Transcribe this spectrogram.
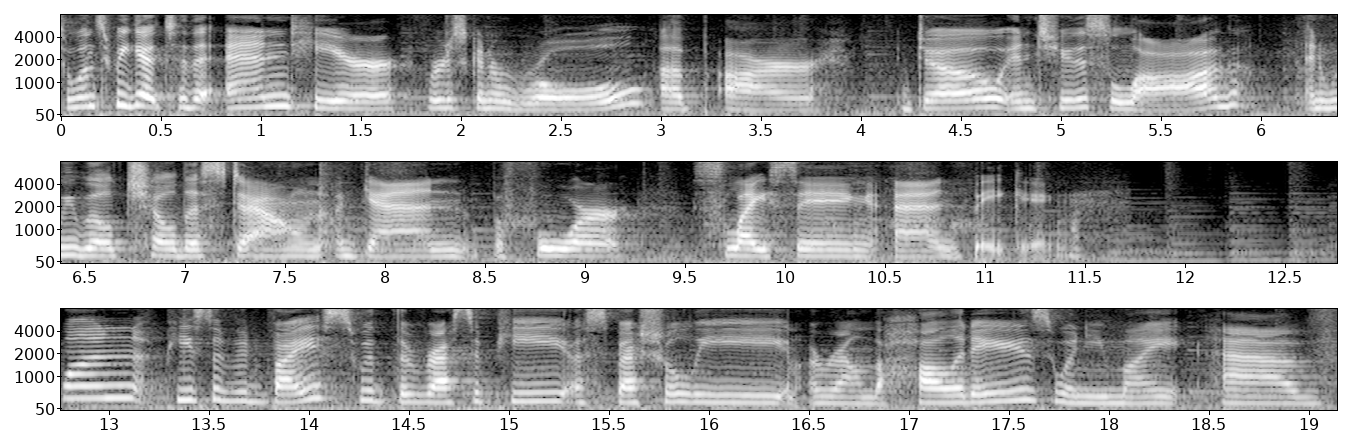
So once we get to the end here, we're just gonna roll up our dough into this log and we will chill this down again before slicing and baking. One piece of advice with the recipe, especially around the holidays when you might have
